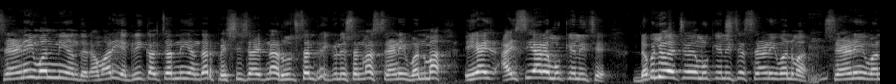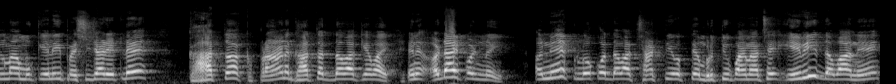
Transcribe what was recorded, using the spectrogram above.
શ્રેણી વનની અંદર, અમારી એગ્રીકલ્ચરની અંદર પેસ્ટિસાઇડના રૂલ્સ એન્ડ રેગ્યુલેશનમાં શ્રેણી વનમાં એઆઈ આઈસીઆરએ મૂકેલી છે. ડબલ્યુએચઓએ મૂકેલી છે શ્રેણી વનમાં. શ્રેણી વનમાં મૂકેલી પેસ્ટિસાઇડ એટલે ઘાતક, પ્રાણઘાતક દવા કહેવાય. એને અડાય પણ નહીં. અનેક લોકો દવા છાંટતી વખતે મૃત્યુ પામ્યા છે. એવી દવાને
